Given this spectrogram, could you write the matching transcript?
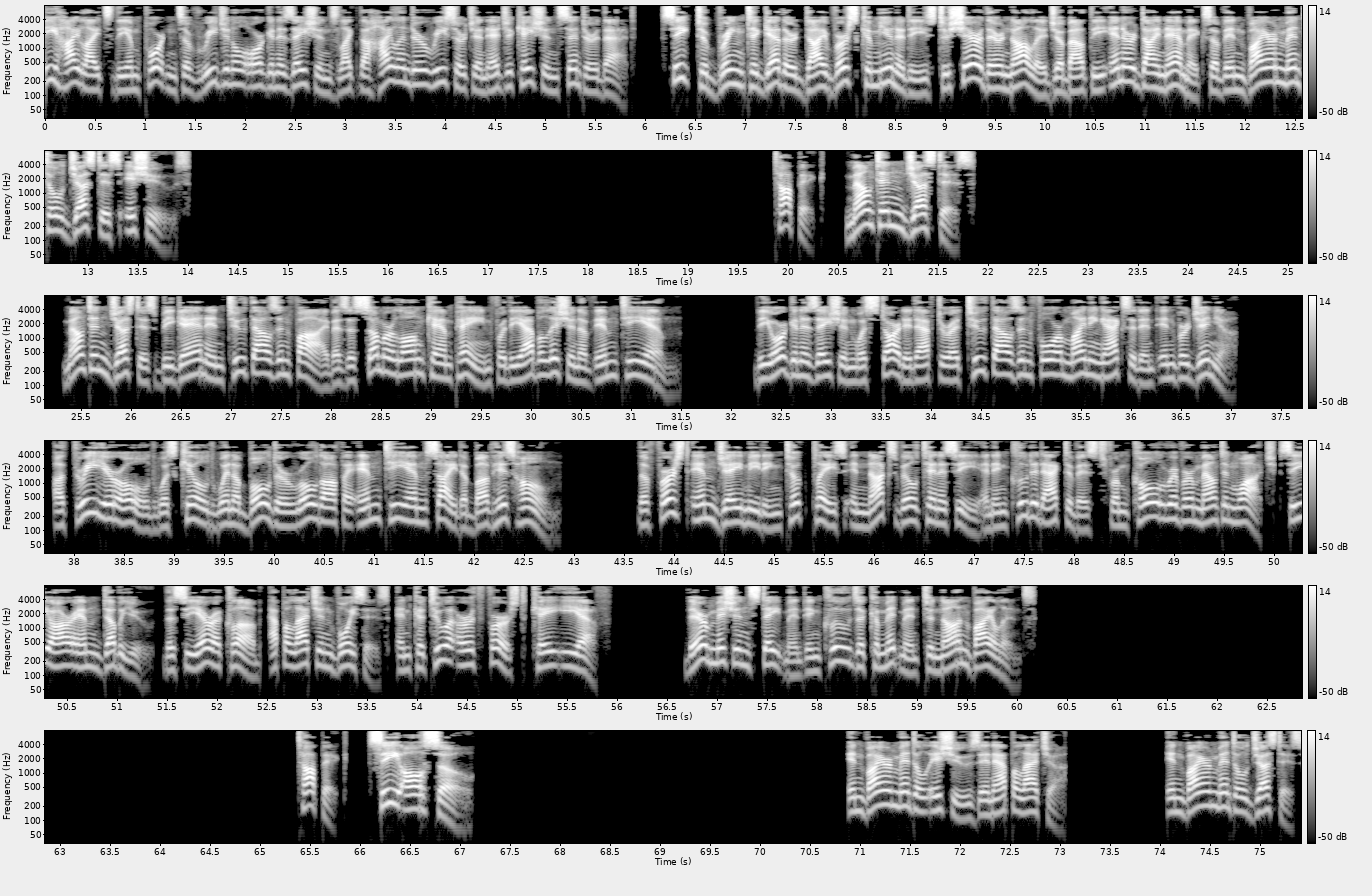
He highlights the importance of regional organizations like the Highlander Research and Education Center that seek to bring together diverse communities to share their knowledge about the inner dynamics of environmental justice issues. Mountain justice Mountain Justice began in 2005 as a summer-long campaign for the abolition of MTM. The organization was started after a 2004 mining accident in Virginia. A three-year-old was killed when a boulder rolled off a MTM site above his home. The first MJ meeting took place in Knoxville, Tennessee and included activists from Coal River Mountain Watch CRMW, the Sierra Club, Appalachian Voices, and Katuah Earth First KEF. Their mission statement includes a commitment to non-violence. See also Environmental issues in Appalachia Environmental justice.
